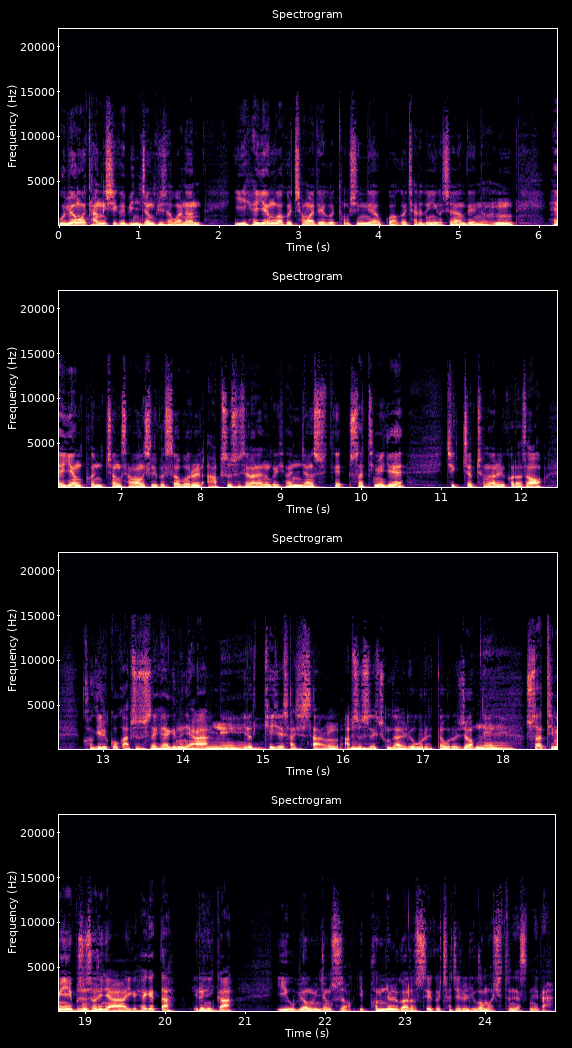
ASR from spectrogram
우병우 당시 그 민정비서관은 이 해경과 그 청와대 그 통신 내역과 그 자료 등이 그 저장되어 있는 해경 본청 상황실 그 서버를 압수수색하라는 그 현장 수사팀에게 직접 전화를 걸어서 거길 꼭 압수수색 해야겠느냐. 네. 이렇게 이제 사실상 압수수색 중단을 요구를 했다고 그러죠. 네네. 수사팀이 무슨 소리냐 이거 해야겠다 이러니까 이 우병우 민정수석 이 법률가로서의 그 자질을 유감없이 드러냈습니다.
